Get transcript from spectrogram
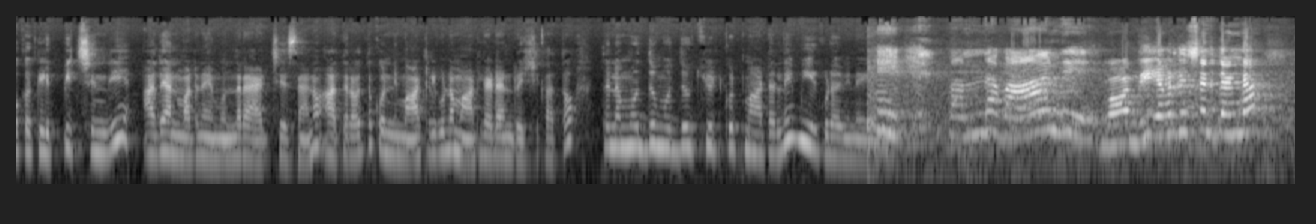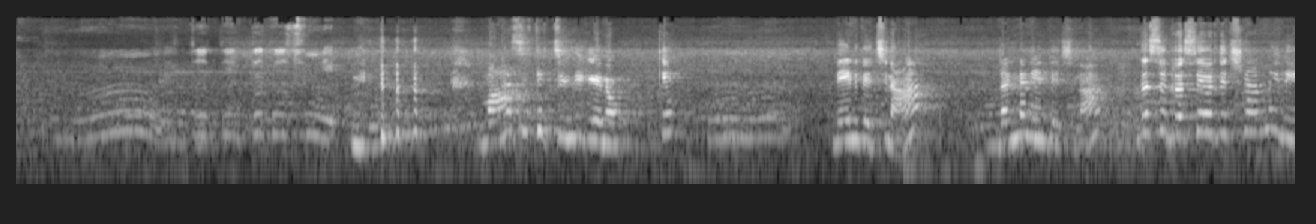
ఒక క్లిప్ ఇచ్చింది. అదే అనమాట నేను ముందర యాడ్ చేశాను. ఆ తర్వాత కొన్ని మాటలు కూడా మాట్లాడాను రిషికతో. తన ముద్దు ముద్దు క్యూట్ క్యూట్ మాటల్ని మీరు కూడా వినేయండి. బాగుంది. ఎవరు తెచ్చిన దండ? మాసి తెచ్చింది నేను ఓకే. నేను తెచ్చిన? దండ నేను తెచ్చిన? డ్రెస్ డ్రెస్ ఎవరు తెచ్చినారు ఇది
